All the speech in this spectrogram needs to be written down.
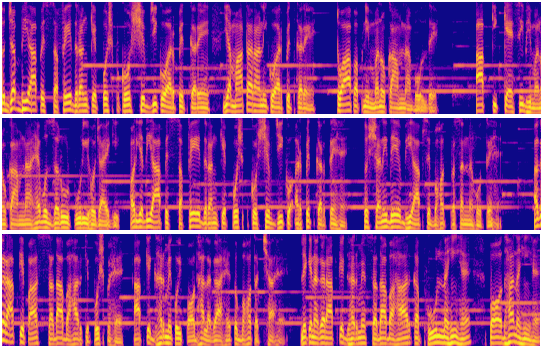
तो जब भी आप इस सफ़ेद रंग के पुष्प को शिव जी को अर्पित करें या माता रानी को अर्पित करें तो आप अपनी मनोकामना बोल दें। आपकी कैसी भी मनोकामना है, वो ज़रूर पूरी हो जाएगी, और यदि आप इस सफ़ेद रंग के पुष्प को शिव जी को अर्पित करते हैं तो शनिदेव भी आपसे बहुत प्रसन्न होते हैं। अगर आपके पास सदाबहार के पुष्प है, आपके घर में कोई पौधा लगा है तो बहुत अच्छा है। लेकिन अगर आपके घर में सदाबहार का फूल नहीं है, पौधा नहीं है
